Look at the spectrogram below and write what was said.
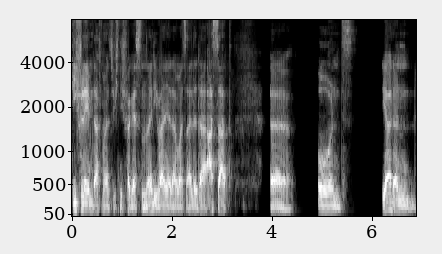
die Flame darf man natürlich nicht vergessen, ne? die waren ja damals alle da. Assad äh, und ja, dann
